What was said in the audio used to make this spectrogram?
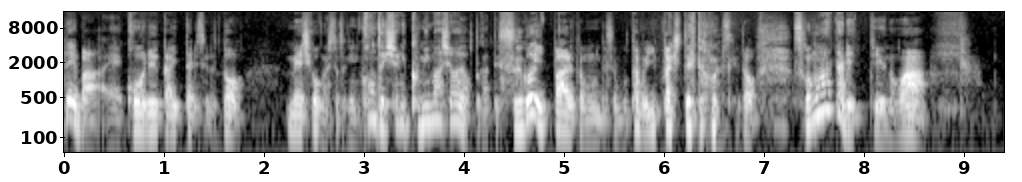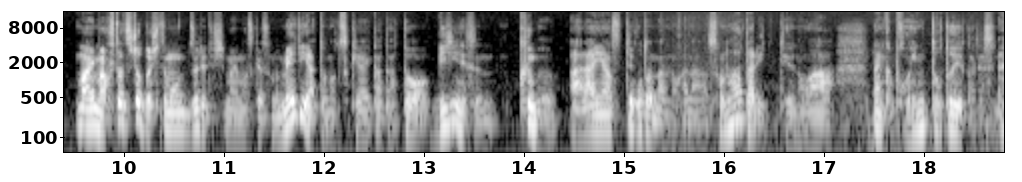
例えば、えー、交流会行ったりすると名刺交換した時に今度一緒に組みましょうよとかってすごいいっぱいあると思うんですよ。多分いっぱい知ってると思うんですけどその辺りっていうのはまあ今2つちょっと質問ずれてしまいますけどそのメディアとの付き合い方とビジネス組むアライアンスってことになるのかな？その辺りっていうのは何かポイントというかですね。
